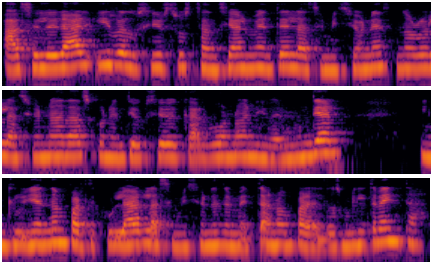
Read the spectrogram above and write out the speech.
acelerar y reducir sustancialmente las emisiones no relacionadas con el dióxido de carbono a nivel mundial, incluyendo en particular las emisiones de metano para el 2030,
